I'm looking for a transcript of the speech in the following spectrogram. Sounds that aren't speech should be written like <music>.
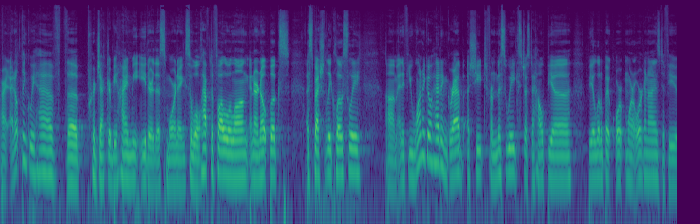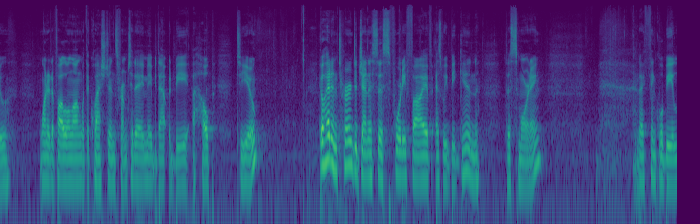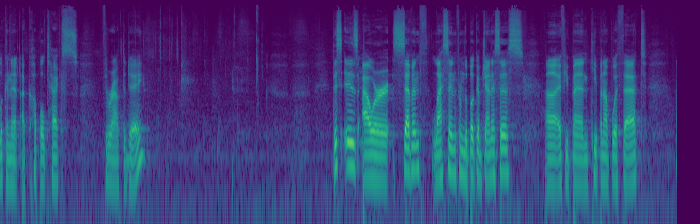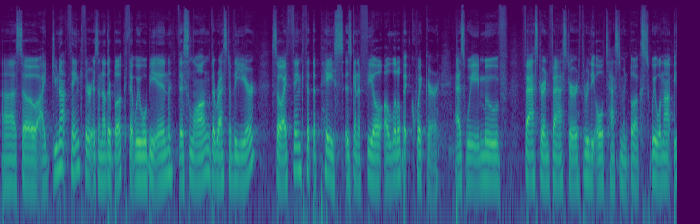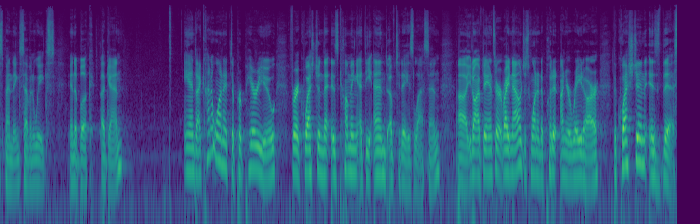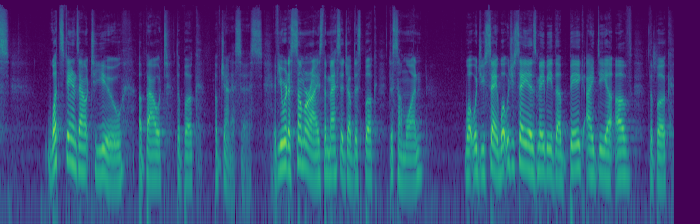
All right, I don't think we have the projector behind me either this morning, so we'll have to follow along in our notebooks especially closely. Um, and if you want to go ahead and grab a sheet from this week's just to help you be a little bit or- more organized, if you wanted to follow along with the questions from today, maybe that would be a help to you. Go ahead and turn to Genesis 45 as we begin this morning. And I think we'll be looking at a couple texts throughout the day. This is our seventh lesson from the book of Genesis, uh, if you've been keeping up with that. Uh, so I do not think there is another book that we will be in this long the rest of the year. So I think that the pace is going to feel a little bit quicker as we move faster and faster through the Old Testament books. We will not be spending seven weeks in a book again. And I kind of wanted to prepare you for a question that is coming at the end of today's lesson. Uh, you don't have to answer it right now, just wanted to put it on your radar. The question is this What stands out to you about the book of Genesis? If you were to summarize the message of this book to someone, what would you say? What would you say is maybe the big idea of the book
